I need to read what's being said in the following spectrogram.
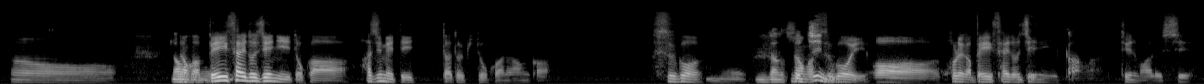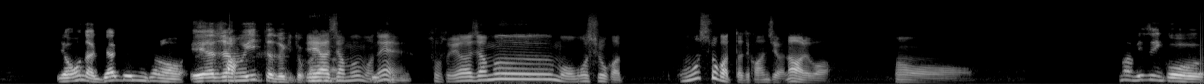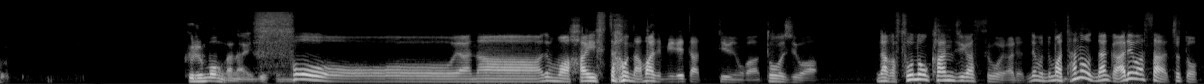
うん、となんかベイサイドジェニーとか、初めて行った時とかなんか、すごい、なんか。すごい、ああ、これがベイサイドジェニーかっていうのもあるし、いや、ほんなら逆にその、エアジャム行った時とかな。エアジャムもね、そうそう、エアジャムも面白かった、面白かったって感じやな、あれは。うん。まあ別にこう、来るもんがないですね。そうやなでもまあ、ハイスタを生で見れたっていうのが、当時は。なんかその感じがすごいあれ。でも、まあ、たの、なんかあれはさ、ちょっと、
